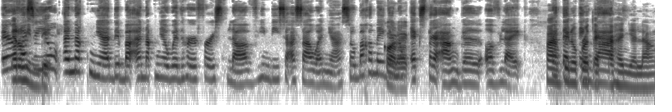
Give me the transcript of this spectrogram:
Pero, Pero kasi hindi. yung anak niya, di ba, anak niya with her first love, hindi sa asawa niya. So, baka may ganong Correct. extra angle of like, Parang pinoprotektahan niya lang.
